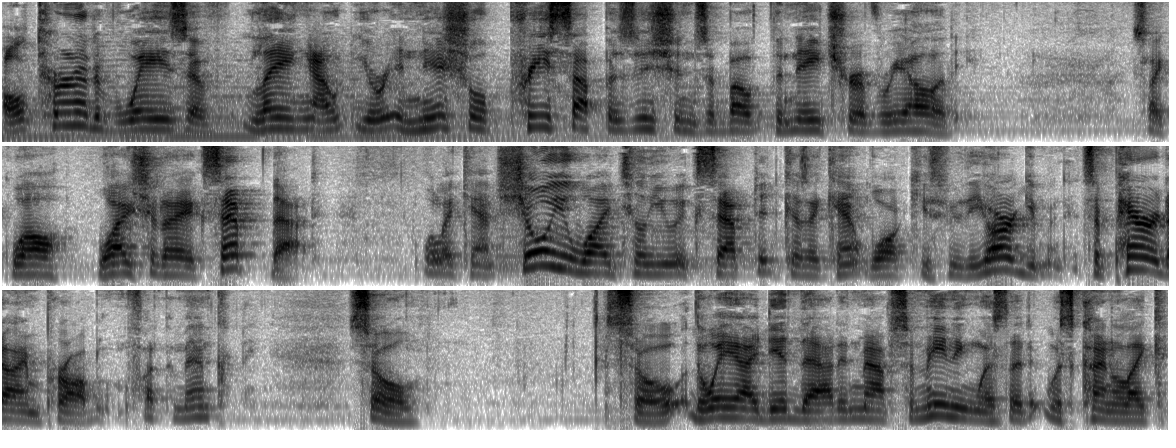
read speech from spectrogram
alternative ways of laying out your initial presuppositions about the nature of reality. It's like, well, why should I accept that? Well, I can't show you why till you accept it because I can't walk you through the argument. It's a paradigm problem, fundamentally. So, so the way I did that in Maps of Meaning was that it was kind of like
